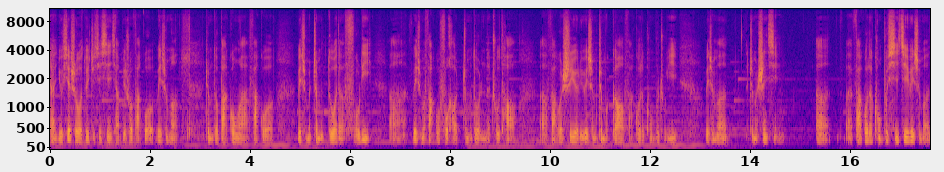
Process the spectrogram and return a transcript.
啊，有些时候对这些现象，比如说法国为什么这么多罢工啊，法国为什么这么多的福利啊，为什么法国富豪这么多人的出逃啊，法国失业率为什么这么高，法国的恐怖主义为什么？这么盛行，呃呃，法国的恐怖袭击为什么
